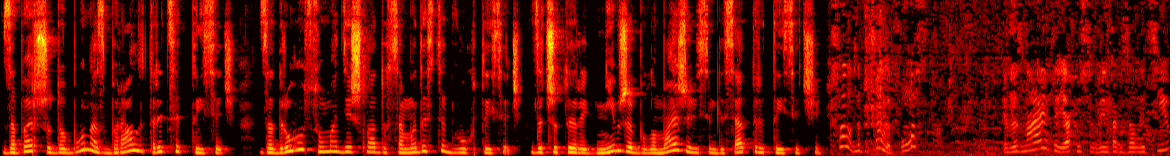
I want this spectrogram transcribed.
За першу добу назбирали 30 тисяч, за другу сума дійшла до 72 тисяч. За чотири дні вже було майже 83 тисячі. Написали, пост, і ви знаєте, якось він так залетів.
